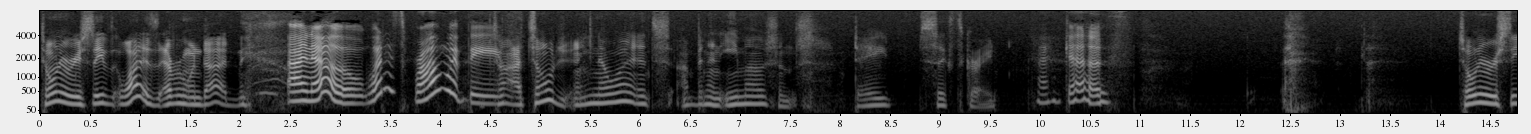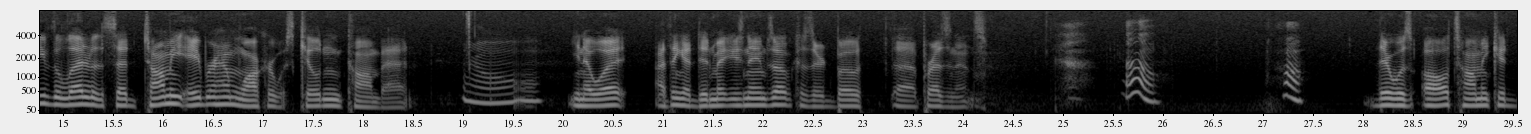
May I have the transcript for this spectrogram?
Tony received. Why has everyone died? I know. What is wrong with these? I told you. And you know what? It's I've been an emo since day sixth grade. I guess. Tony received a letter that said Tommy Abraham Walker was killed in combat. Oh. You know what? I think I did make these names up because they're both uh, presidents. Oh. Huh. There was all Tommy could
